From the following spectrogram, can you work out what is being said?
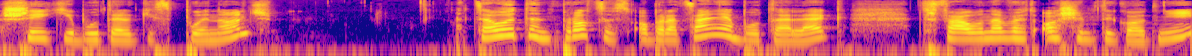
szyjki butelki spłynąć. Cały ten proces obracania butelek trwał nawet 8 tygodni,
